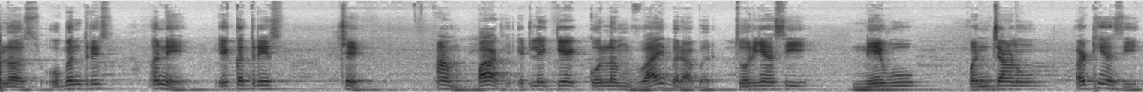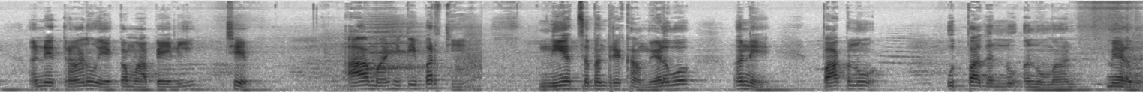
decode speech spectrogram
પ્લસ ઓગણત્રીસ અને એકત્રીસ છે. આમ પાક એટલે કે કોલમ વાય બરાબર ચોર્યાસી, નેવું, પંચાણું, અઠ્યાસી અને ત્રાણું એકમ આપેલી છે. આ માહિતી પરથી નિયત સંબંધ રેખા મેળવો અને પાકનું ઉત્પાદનનું અનુમાન મેળવો.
